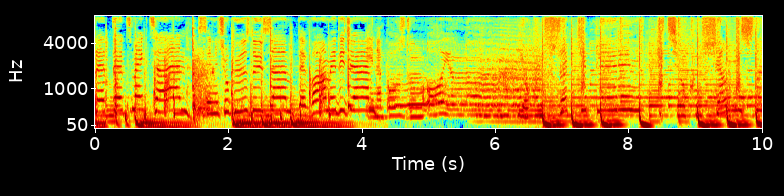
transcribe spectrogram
reddetmekten. Seni çok üzdüysem devam edeceğim. Yine bozdum oyunu. Yokmuş rakiplerin Hiç yokmuş yanlışların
